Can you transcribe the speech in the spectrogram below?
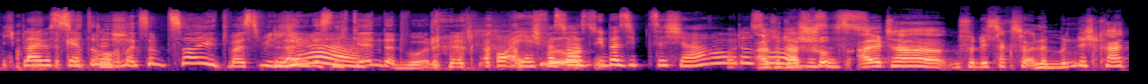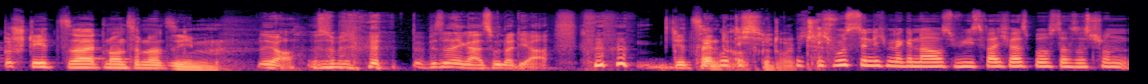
ich bleibe skeptisch. Es wird doch auch langsam Zeit. Weißt du, wie lange ja. das nicht geändert wurde? Boah, ich weiß was, über 70 Jahre oder so? Also, das also Schutzalter für die sexuelle Mündigkeit besteht seit 1907. Ja, ist ein bisschen länger als 100 Jahre. Dezent ja, gut, ausgedrückt. Ich, ich, ich, wusste nicht mehr genau, wie es war. Ich weiß bloß, dass es schon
